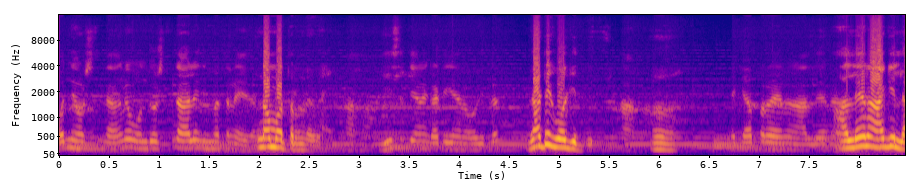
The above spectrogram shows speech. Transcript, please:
ಒಂದನೇ ವರ್ಷದಿಂದ ಅಂದ್ರೆ ಒಂದು ವರ್ಷದಿಂದ ಆಗಲೇ ನಿಮ್ಮ ಹತ್ರನೇ ಇದೆ. ನಮ್ಮ ಹತ್ರನೇ. ಈ ಸತಿ ಏನೋ ಘಾಟಿಗೆ ಏನೋ ಹೋಗಿದ್ರೆ? ಘಾಟಿಗೆ ಹೋಗಿದ್ವಿ. ವ್ಯಾಪಾರ ಏನೋ ಅಲ್ಲೇನೋ? ಅಲ್ಲೇನೋ ಆಗಿಲ್ಲ.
